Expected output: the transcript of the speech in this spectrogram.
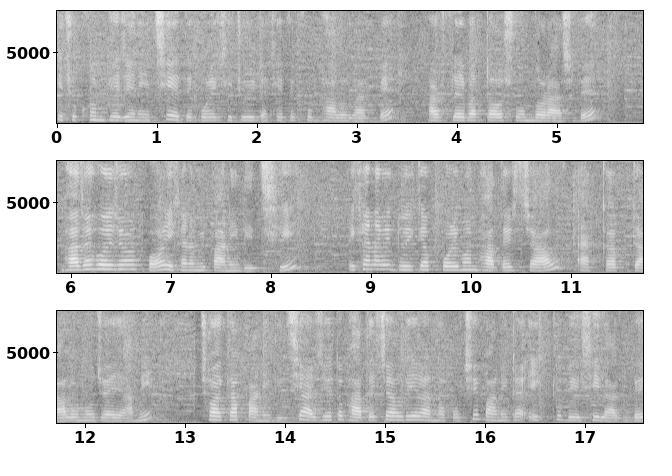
কিছুক্ষণ ভেজে নিচ্ছি, এতে করে খিচুড়িটা খেতে খুব ভালো লাগবে আর ফ্লেভারটাও সুন্দর আসবে। ভাজা হয়ে যাওয়ার পর এখানে আমি পানি দিচ্ছি। এখানে আমি দুই কাপ পরিমাণ ভাতের চাল, এক কাপ ডাল অনুযায়ী আমি ছয় কাপ পানি দিচ্ছি। আর যেহেতু ভাতের চাল দিয়ে রান্না করছি, পানিটা একটু বেশি লাগবে।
